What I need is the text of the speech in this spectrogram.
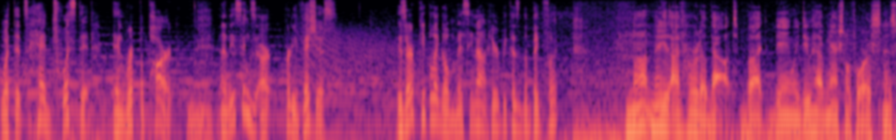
with its head twisted and ripped apart. Mm. And these things are pretty vicious. Is there people that go missing out here because of the Bigfoot? Not many I've heard about, but being we do have national forests and it's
